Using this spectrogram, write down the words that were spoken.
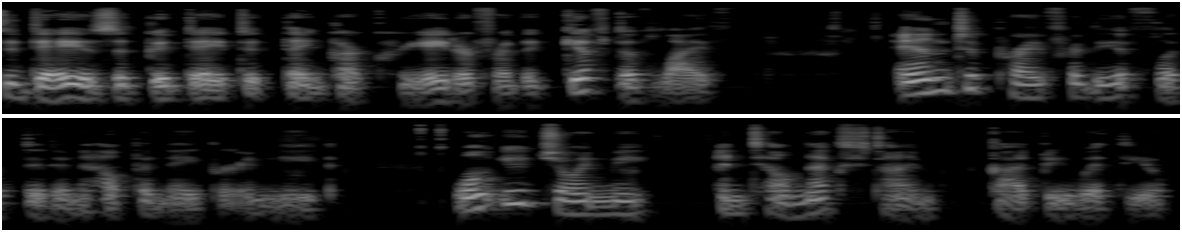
Today is a good day to thank our Creator for the gift of life and to pray for the afflicted and help a neighbor in need. Won't you join me? Until next time, God be with you.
